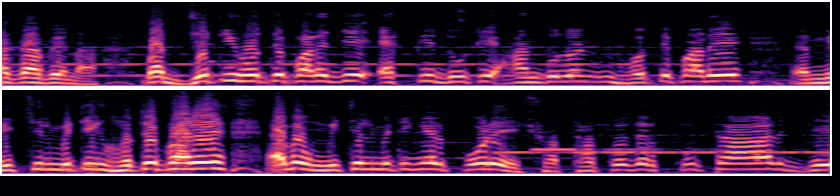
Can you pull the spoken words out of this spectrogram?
আগাবে না। বাট যেটি হতে পারে যে একটি দুটি আন্দোলন হতে পারে, মিছিল মিটিং হতে পারে, এবং মিছিল মিটিংয়ের পরে ছাত্রদের কুটার যে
